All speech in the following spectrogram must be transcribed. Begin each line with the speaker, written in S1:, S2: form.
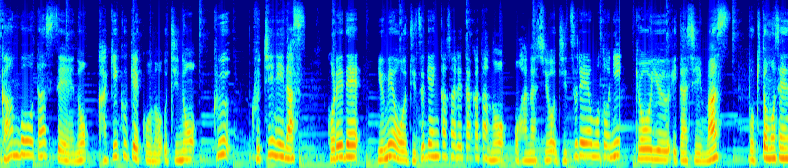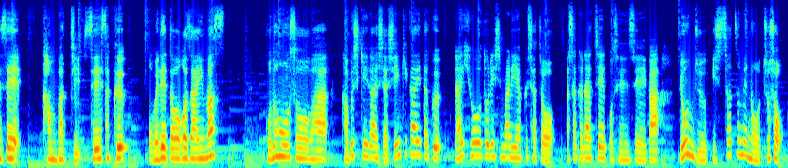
S1: 願望達成の書きくけこのうちのく、口に出す。これで夢を実現化された方のお話を実例をもとに共有いたします。ボキトモ先生、缶バッジ制作おめでとうございます。この放送は株式会社新規開拓代表取締役社長朝倉千恵子先生が41冊目の著書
